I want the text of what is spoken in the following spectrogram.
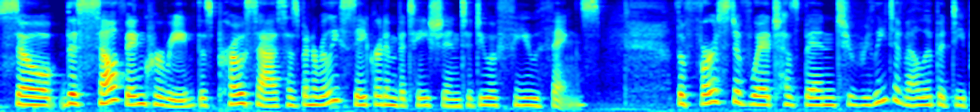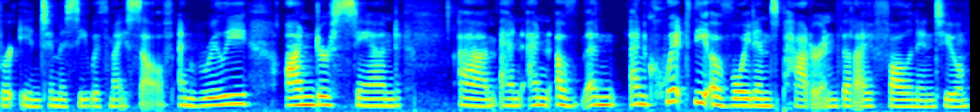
so, this self inquiry, this process, has been a really sacred invitation to do a few things. The first of which has been to really develop a deeper intimacy with myself and really understand um, and and and and quit the avoidance pattern that I've fallen into.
